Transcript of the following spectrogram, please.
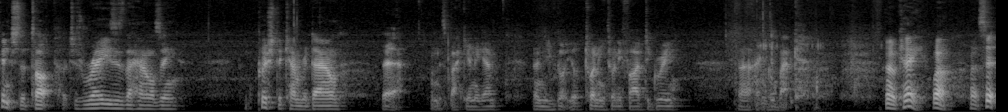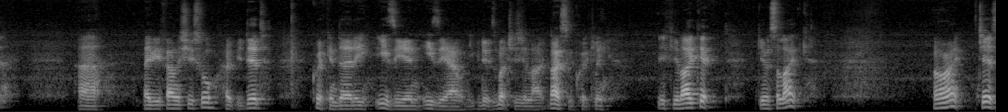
pinch the top, it just raises the housing, push the camera down, there, and it's back in again and you've got your 20-25 degree uh, angle back. Okay, well that's it. Uh, maybe you found this useful, hope you did. Quick and dirty, easy in, easy out. You can do it as much as you like, nice and quickly. If you like it, give us a like. Alright, cheers.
